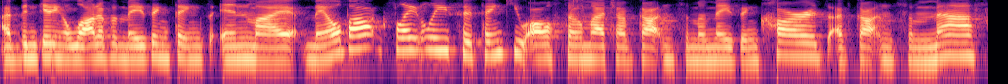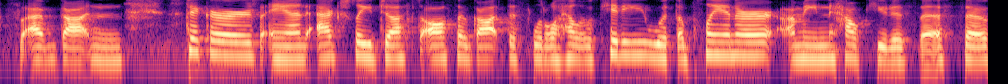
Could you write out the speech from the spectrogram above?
I've been getting a lot of amazing things in my mailbox lately. So thank you all so much. I've gotten some amazing cards. I've gotten some masks. I've gotten stickers and actually just also got this little Hello Kitty with a planner. I mean, how cute is this? So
